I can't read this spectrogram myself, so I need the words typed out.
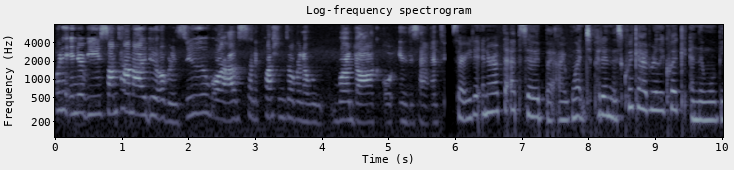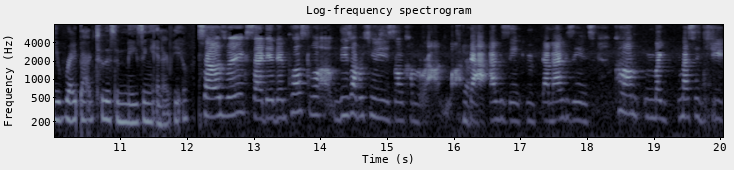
for the interview, sometimes I'll do it over Zoom or I'll send the questions over in a Word doc or in the sentence. Sorry to interrupt the episode, but I want to put in this quick ad really quick and then we'll be right back to this amazing interview. So I was very excited, and plus, these opportunities don't come around a lot. Yeah. That magazine, that magazines come like message you,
